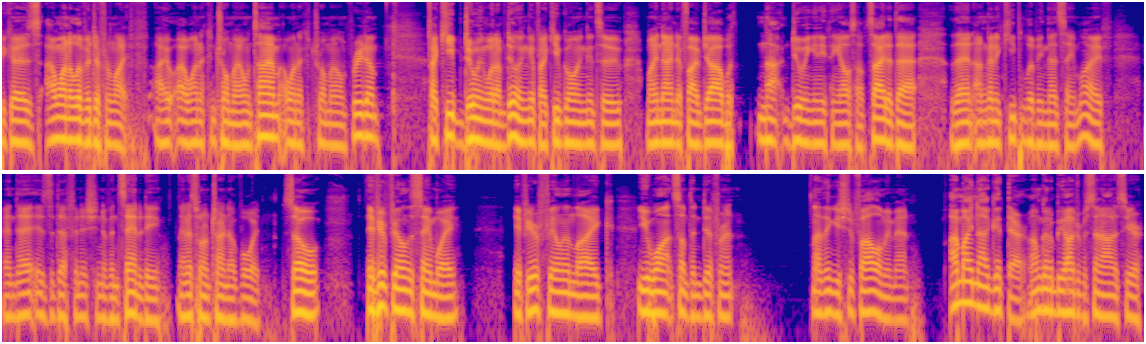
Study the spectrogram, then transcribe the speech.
because I want to live a different life. I, I want to control my own time, I want to control my own freedom if I keep doing what I'm doing, if I keep going into my nine to five job with not doing anything else outside of that, then I'm going to keep living that same life. And that is the definition of insanity. And that's what I'm trying to avoid. So if you're feeling the same way, if you're feeling like you want something different, I think you should follow me, man. I might not get there. I'm going to be 100% honest here.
